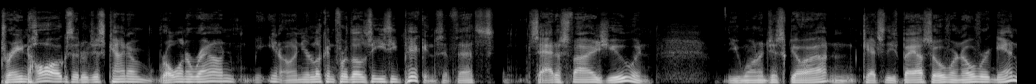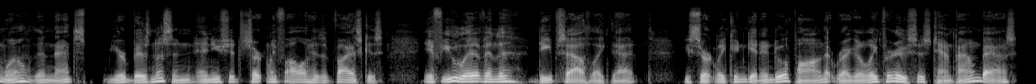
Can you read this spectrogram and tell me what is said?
trained hogs that are just kind of rolling around, you know, and you're looking for those easy pickings. If that satisfies you and you want to just go out and catch these bass over and over again, well, then that's your business, and, and you should certainly follow his advice because if you live in the deep south like that, you certainly can get into a pond that regularly produces 10 pound bass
